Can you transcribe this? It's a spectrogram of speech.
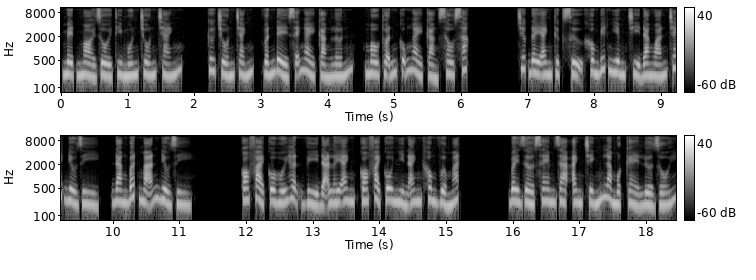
Mệt mỏi rồi thì muốn trốn tránh. Cứ trốn tránh, vấn đề sẽ ngày càng lớn, mâu thuẫn cũng ngày càng sâu sắc. Trước đây anh thực sự không biết nghiêm chỉ đang oán trách điều gì, đang bất mãn điều gì. Có phải cô hối hận vì đã lấy anh, có phải cô nhìn anh không vừa mắt. Bây giờ xem ra anh chính là một kẻ lừa dối.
